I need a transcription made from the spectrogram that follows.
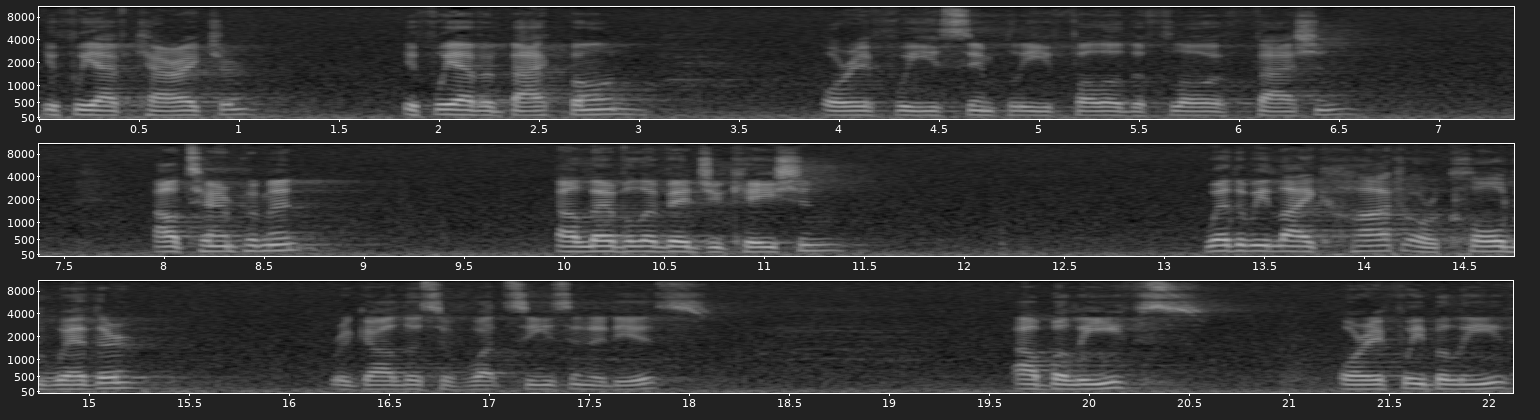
if we have character, if we have a backbone, or if we simply follow the flow of fashion, our temperament, our level of education, whether we like hot or cold weather, regardless of what season it is our beliefs, or if we believe.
